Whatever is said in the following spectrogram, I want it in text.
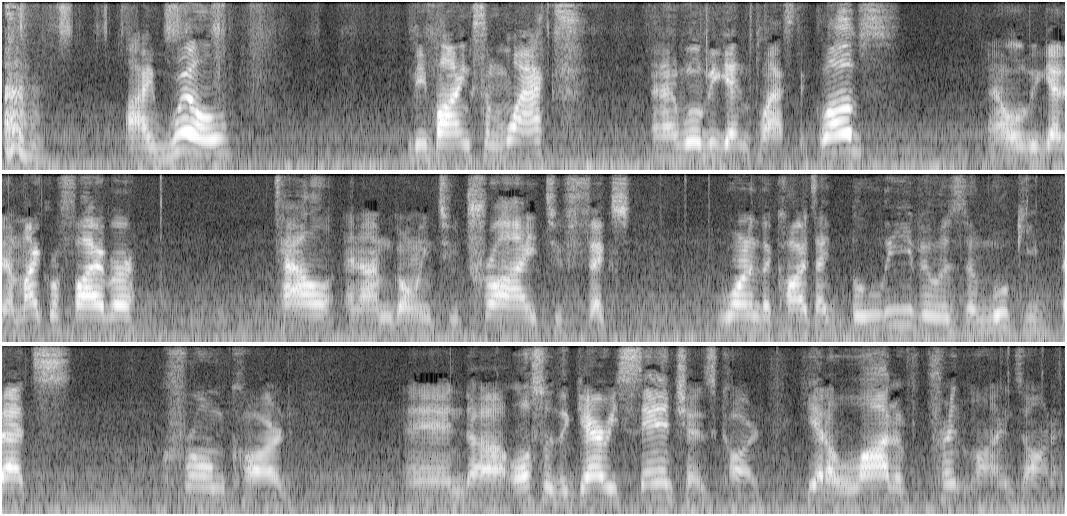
I will be buying some wax, and I will be getting plastic gloves, and I will be getting a microfiber towel, and I'm going to try to fix one of the cards. I believe it was the Mookie Betts Chrome card, and uh, also the Gary Sanchez card. He had a lot of print lines on it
